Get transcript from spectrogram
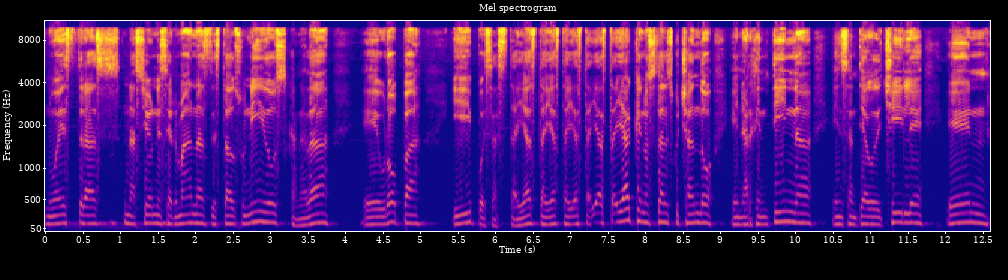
nuestras naciones hermanas de Estados Unidos, Canadá, Europa, y pues hasta allá, hasta allá, hasta allá, hasta allá, hasta allá, que nos están escuchando en Argentina, en Santiago de Chile, en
